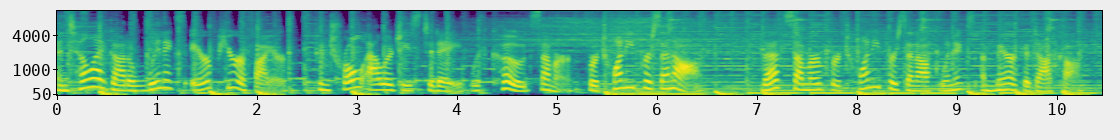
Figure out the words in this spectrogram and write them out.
Until I got a Winix air purifier. Control allergies today with code SUMMER for 20% off. That's summer for 20% off WinixAmerica.com.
